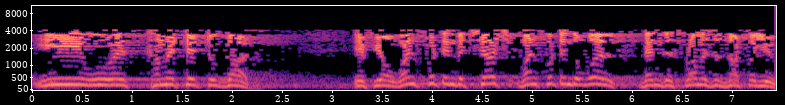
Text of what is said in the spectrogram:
He who is committed to God. If you're one foot in the church, one foot in the world, then this promise is not for you.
